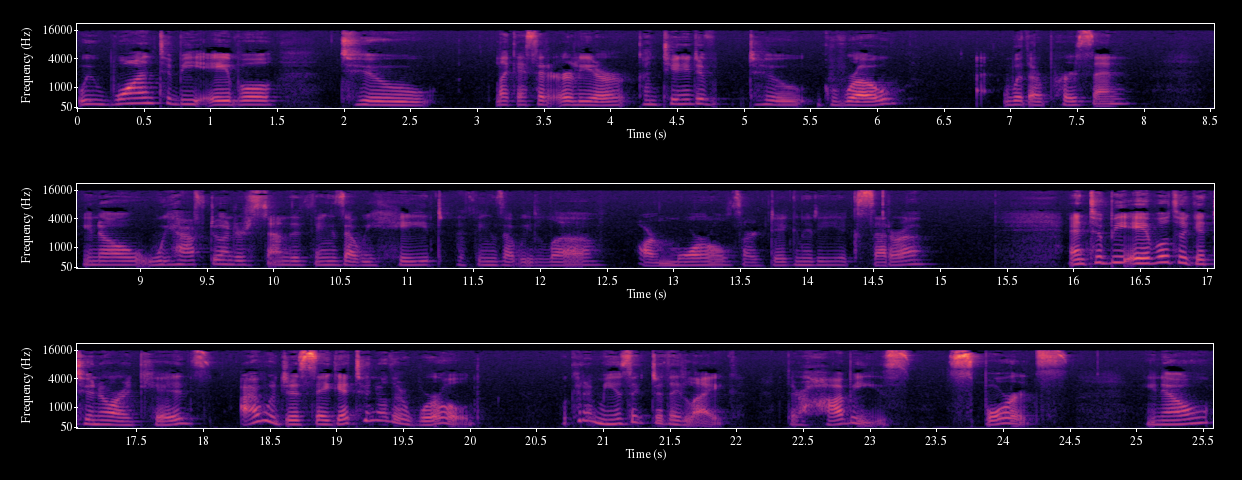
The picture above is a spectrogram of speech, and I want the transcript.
we want to be able to, like I said earlier, continue to to grow with our person, you know, we have to understand the things that we hate, the things that we love, our morals, our dignity, etc. And to be able to get to know our kids, I would just say get to know their world. What kind of music do they like? Their hobbies, sports. You know,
